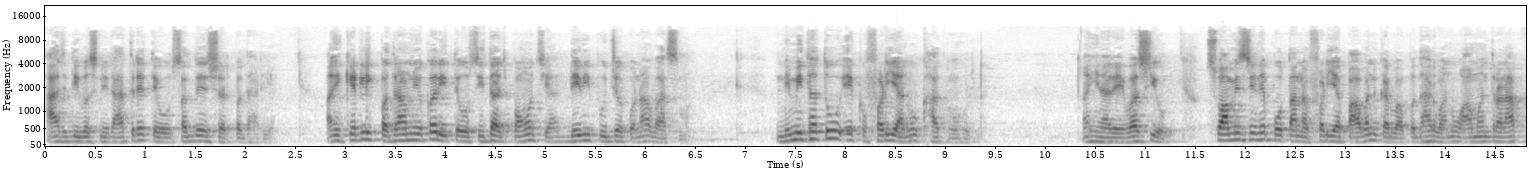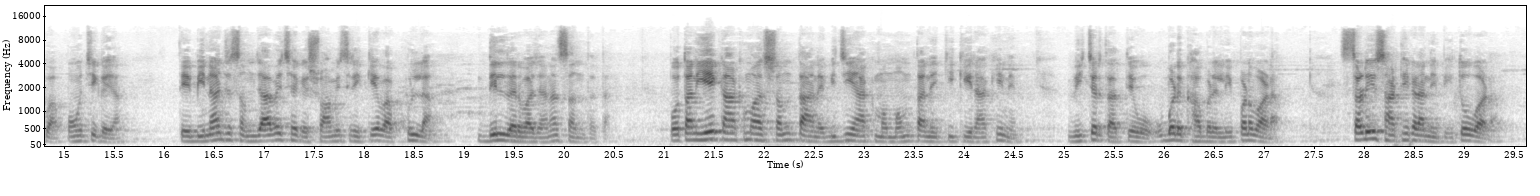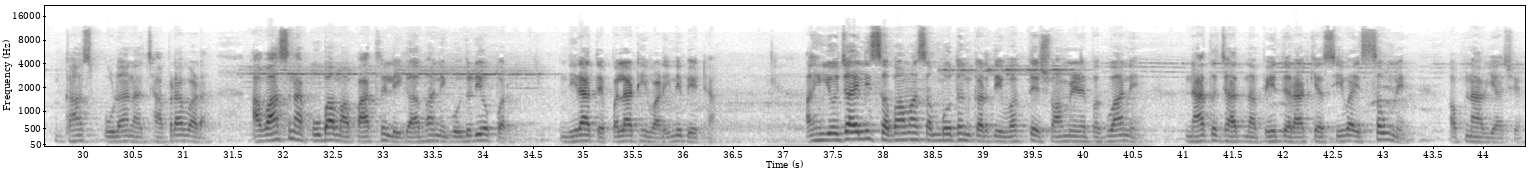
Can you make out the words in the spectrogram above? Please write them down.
આજ દિવસની રાત્રે તેઓ સદેશર પધાર્યા. અહીં કેટલીક પધરામણીઓ કરી તેઓ સીધા જ પહોંચ્યા દેવી પૂજકોના વાસમાં. નિમિત્ત હતું એક ફળિયાનું ખાતમુહૂર્ત અહીંના રહેવાસીઓ સ્વામીશ્રીને પોતાના ફળિયા પાવન કરવા પધારવાનું આમંત્રણ આપવા પહોંચી ગયા. તે બિના જ સમજાવે છે કે સ્વામીશ્રી કેવા ખુલ્લા દિલ દરવાજાના સંત હતા. પોતાની એક આંખમાં ક્ષમતા અને બીજી આંખમાં મમતાની કીકી રાખીને વિચરતા તેઓ ઉબડ ખાબડ લીપણવાળા સળી સાંઠીકડાની ભીતોવાળા, ઘાસ પૂડાના છાપરાવાળા, આ વાંસના કૂબામાં પાથરેલી ગાભાની ગોદડીઓ પર નિરાતે પલાઠી વાળીને બેઠા. અહીં યોજાયેલી સભામાં સંબોધન કરતી વખતે સ્વામીને ભગવાને નાત જાતના ભેદ રાખ્યા સિવાય સૌને અપનાવ્યા છે.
